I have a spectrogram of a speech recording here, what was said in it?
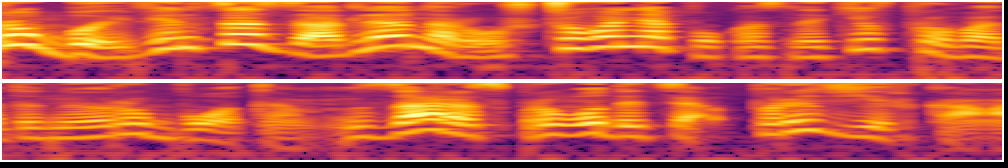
Робив він це задля нарощування показників проведеної роботи. Зараз проводиться перевірка.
